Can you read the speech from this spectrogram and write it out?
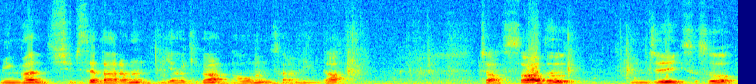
민간 실세다라는 이야기가 나오는 사람입니다. 자, 사드 문제에 있어서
